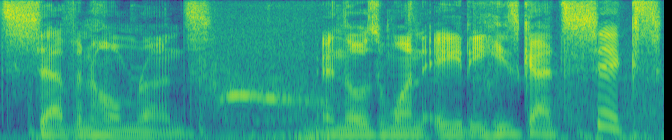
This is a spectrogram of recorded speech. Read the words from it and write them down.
seven home runs. And those 180. He's got six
